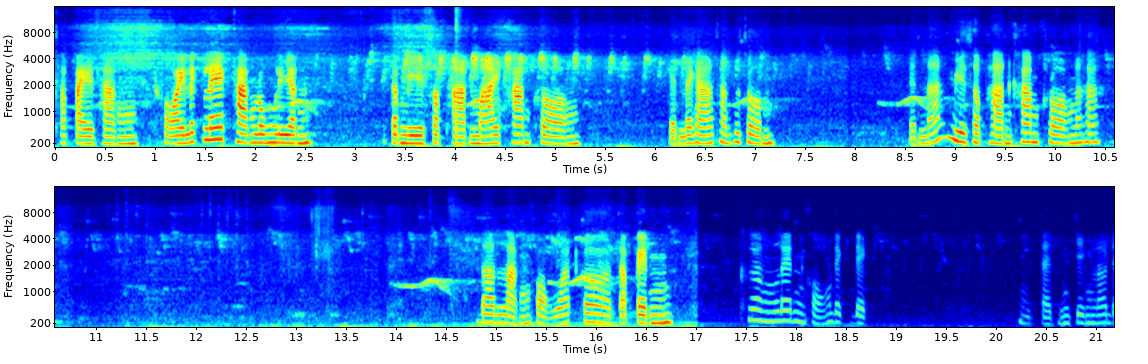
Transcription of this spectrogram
ถ้าไปทางซอยเล็ก ๆ ทางโรงเรียน จะมีสะพานไม้ข้ามคลอง เห็นไหมคะท่านผู้ชม ห็นนะ มีสะพานข้ามคลองนะคะ ด้านหลังของวัดก็จะเป็นเครื่องเล่นของเด็กๆ แต่จริงๆ แล้วเ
